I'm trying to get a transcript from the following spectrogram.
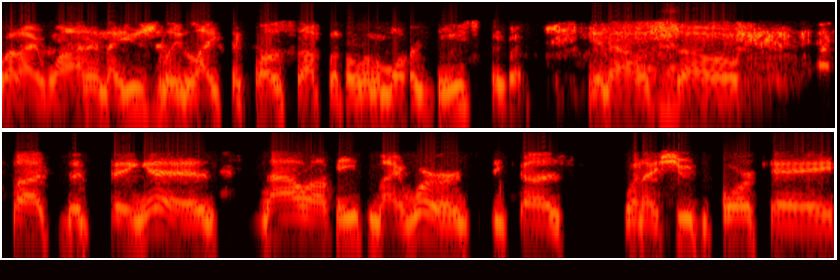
what I want, and I usually like the close up with a little more juice to it, you know." Yeah. So but the thing is, now I'm eating my words because when I shoot in 4K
